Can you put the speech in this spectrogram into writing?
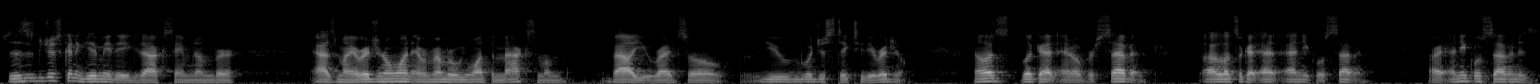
So this is just going to give me the exact same number as my original one. And remember, we want the maximum value, right? So you would just stick to the original. Now let's look at n over 7. Uh, let's look at n, n equals 7. All right, n equals 7 is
